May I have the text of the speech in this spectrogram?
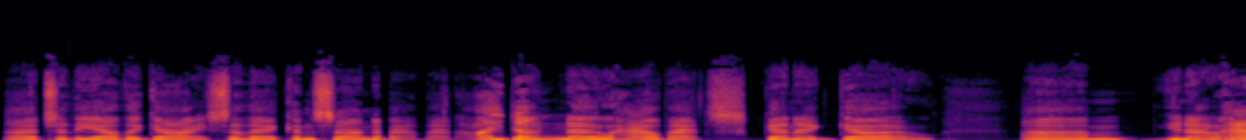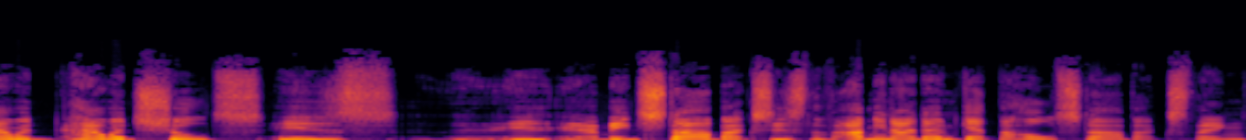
uh, to the other guy. So they're concerned about that. I don't know how that's going to go. Um, you know, Howard Howard Schultz is, is, I mean, Starbucks is the. I mean, I don't get the whole Starbucks thing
